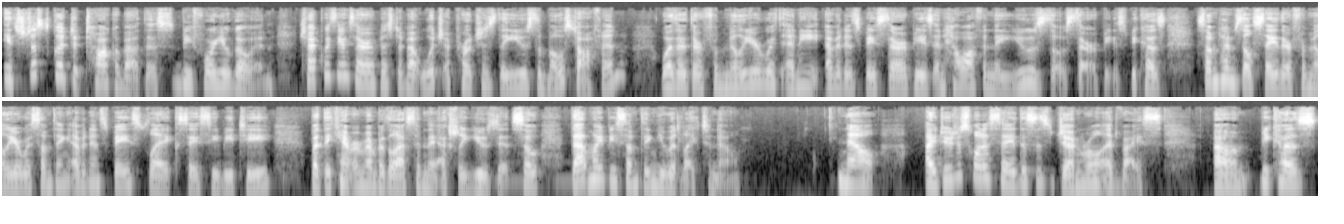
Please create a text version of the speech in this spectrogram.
it's just good to talk about this before you go in. Check with your therapist about which approaches they use the most often, whether they're familiar with any evidence based therapies, and how often they use those therapies. Because sometimes they'll say they're familiar with something evidence based, like, say, CBT, but they can't remember the last time they actually used it. So that might be something you would like to know. Now, I do just want to say this is general advice um, because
